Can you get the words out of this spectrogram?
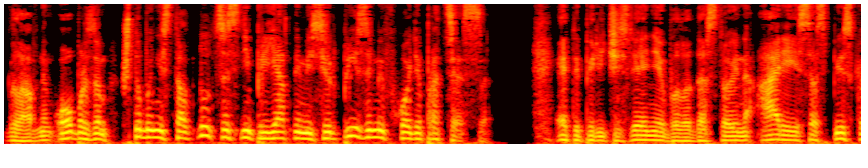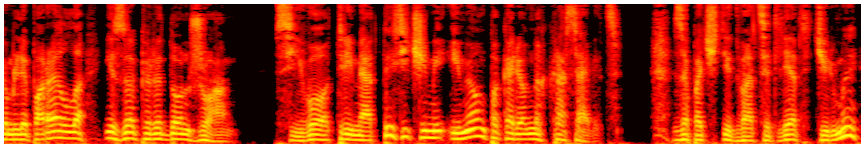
Главным образом, чтобы не столкнуться с неприятными сюрпризами в ходе процесса. Это перечисление было достойно арии со списком Лепарелла из оперы «Дон Жуан» с его тремя тысячами имен покоренных красавиц. За почти 20 лет тюрьмы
